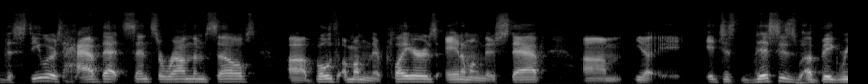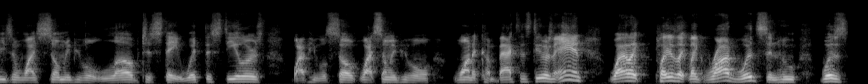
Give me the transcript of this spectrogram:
the steelers have that sense around themselves uh, both among their players and among their staff um, you know it just this is a big reason why so many people love to stay with the Steelers, why people so why so many people want to come back to the Steelers, and why like players like like Rod Woodson, who was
